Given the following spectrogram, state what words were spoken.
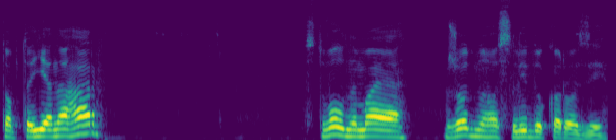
Тобто є нагар, ствол не має жодного сліду корозії.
